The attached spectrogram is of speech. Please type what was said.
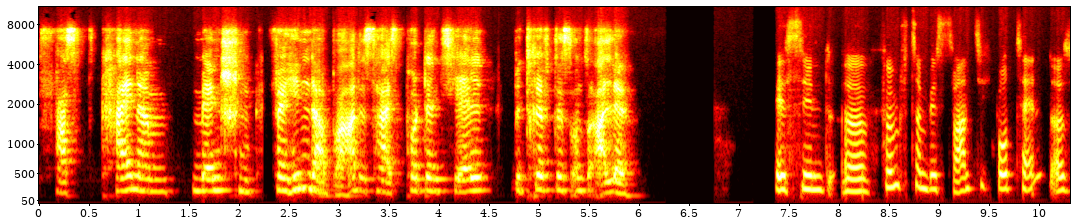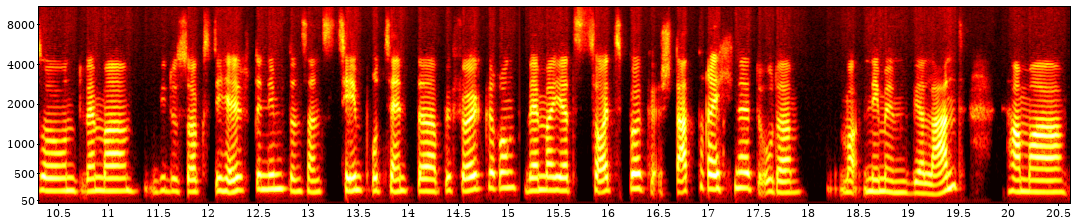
fast keinem Menschen verhinderbar. Das heißt, potenziell betrifft es uns alle. Es sind äh, 15 bis 20 Prozent. Also, und wenn man, wie du sagst, die Hälfte nimmt, dann sind es 10 Prozent der Bevölkerung. Wenn man jetzt Salzburg Stadt rechnet oder nehmen wir Land, haben wir,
